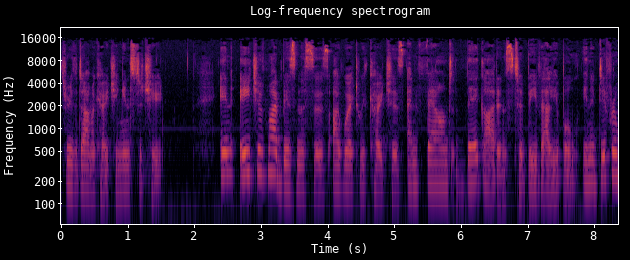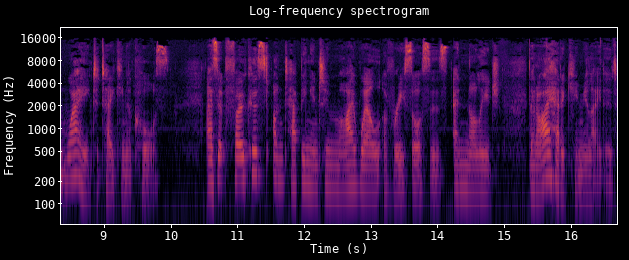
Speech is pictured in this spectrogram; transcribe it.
through the Dharma Coaching Institute. In each of my businesses, I worked with coaches and found their guidance to be valuable in a different way to taking a course, as it focused on tapping into my well of resources and knowledge that I had accumulated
